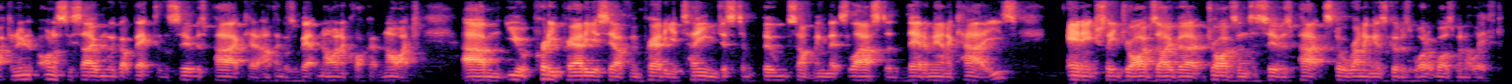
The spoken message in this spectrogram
I can honestly say when we got back to the service park, I think it was about nine o'clock at night. Um, you were pretty proud of yourself and proud of your team just to build something that's lasted that amount of Ks and actually drives over, drives into Service Park, still running as good as what it was when it left.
